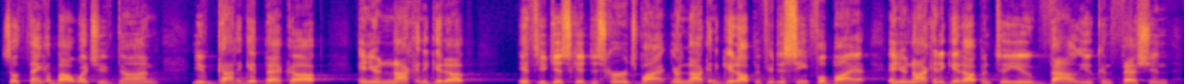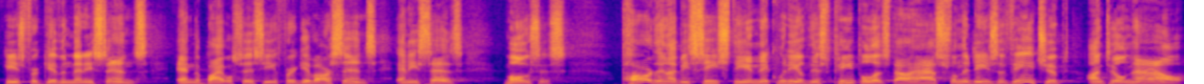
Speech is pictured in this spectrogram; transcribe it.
So think about what you've done. You've got to get back up, and you're not going to get up if you just get discouraged by it. You're not going to get up if you're deceitful by it. And you're not going to get up until you value confession. He's forgiven many sins. And the Bible says he forgive our sins. And he says, Moses, pardon, I beseech thee, iniquity of this people as thou hast from the days of Egypt until now.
